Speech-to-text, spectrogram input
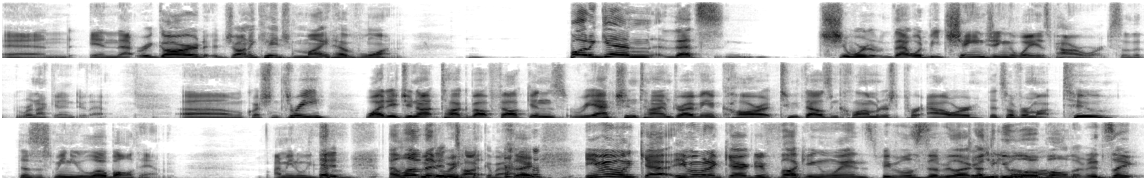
And in that regard, Johnny Cage might have won. But again, that's ch- we're, that would be changing the way his power works, so that we're not going to do that. Um, question three: Why did you not talk about Falcon's reaction time driving a car at 2,000 kilometers per hour that's over Mach two? Does this mean you lowballed him? I mean, we did. I love we that did we talk about sorry. it. Even when ca- even when a character fucking wins, people will still be like, Did "I think you you lowballed him." It's like,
